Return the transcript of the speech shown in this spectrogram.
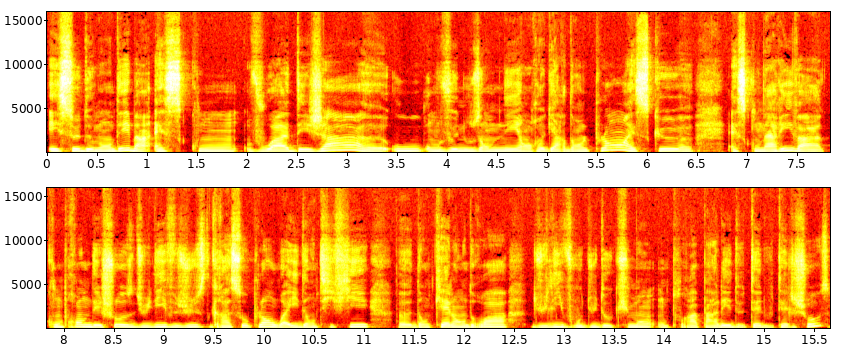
et se demander ben, est-ce qu'on voit déjà euh, où on veut nous emmener en regardant le plan? Est-ce que euh, est-ce qu'on arrive à comprendre des choses du livre juste grâce au plan ou à identifier dans quel endroit du livre ou du document on pourra parler de telle ou telle chose?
